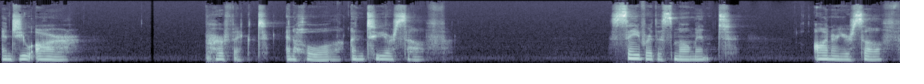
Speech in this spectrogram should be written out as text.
and you are perfect and whole unto yourself. Savor this moment, honor yourself,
